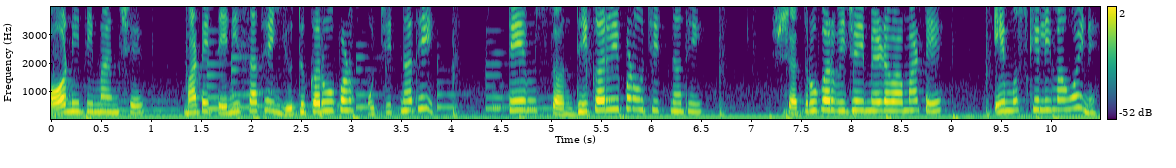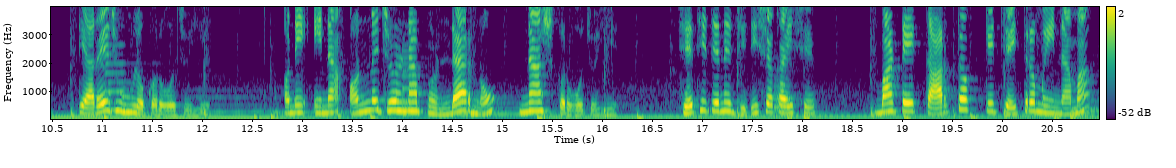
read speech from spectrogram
અનીતિમાન છે. માટે તેની સાથે યુદ્ધ કરવું પણ ઉચિત નથી. તેમ સંધિ કરવી પણ ઉચિત નથી. શત્રુ પર વિજય મેળવવા માટે એ મુશ્કેલીમાં હોય ને, ત્યારે જ હુમલો કરવો જોઈએ. અને એના અન્ન જળના ભંડારનો નાશ કરવો જોઈએ. જેથી તેને જીતી શકાય છે. માટે કારતક કે ચૈત્ર મહિનામાં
